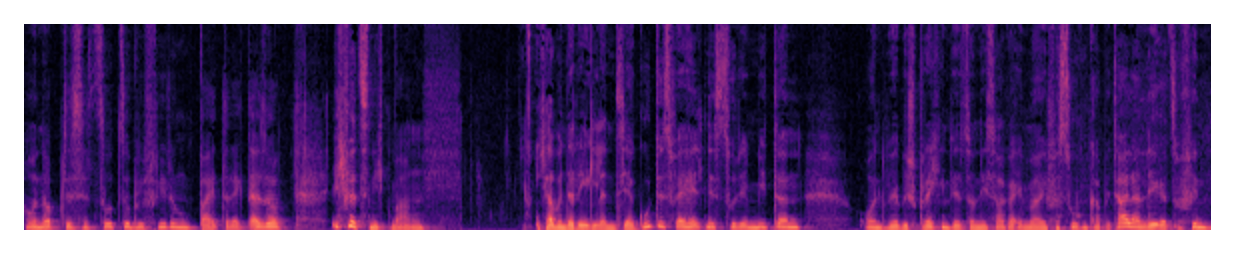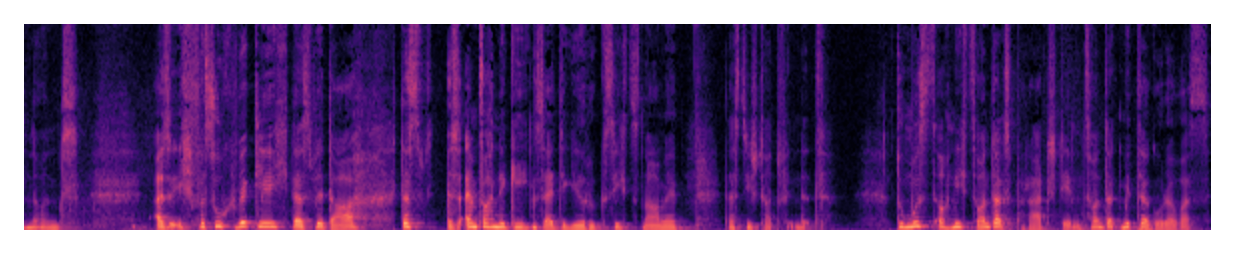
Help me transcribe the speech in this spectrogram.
und ob das jetzt so zur Befriedung beiträgt. Also ich würde es nicht machen. Ich habe in der Regel ein sehr gutes Verhältnis zu den Mietern und wir besprechen das und ich sage immer, ich versuche einen Kapitalanleger zu finden und also ich versuche wirklich, dass wir da, dass es einfach eine gegenseitige Rücksichtnahme, dass die stattfindet. Du musst auch nicht sonntags parat stehen, Sonntagmittag oder was.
